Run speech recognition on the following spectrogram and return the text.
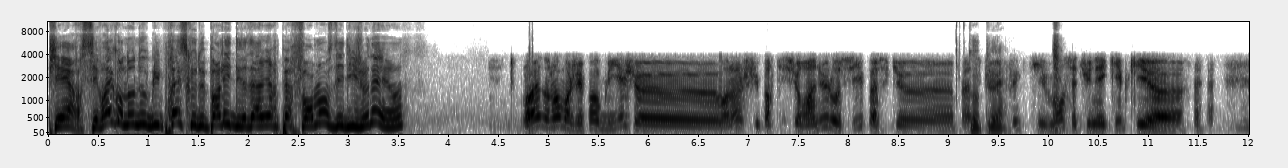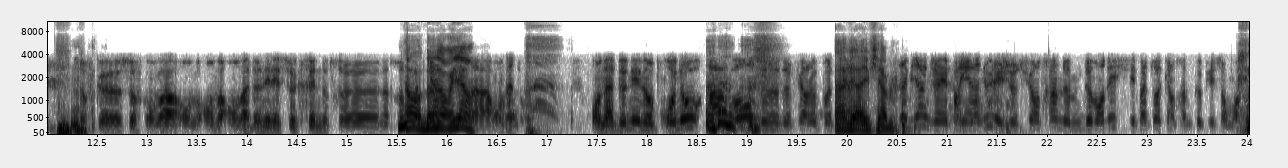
Pierre, c'est vrai qu'on en oublie presque de parler des dernières performances des Dijonnais. Hein Ouais, non, non, moi j'ai pas oublié. Je voilà, je suis parti sur un nul aussi parce que parce que Copieur. effectivement c'est une équipe qui euh, sauf que sauf qu'on va on, va on va on donner les secrets de notre notre Non, on podcast, donne rien. On a, on a on a donné nos pronos avant de, de faire le podcast. Invérifiable. Très bien que j'avais parié un nul et je suis en train de me demander si c'est pas toi qui es en train de copier sur moi.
